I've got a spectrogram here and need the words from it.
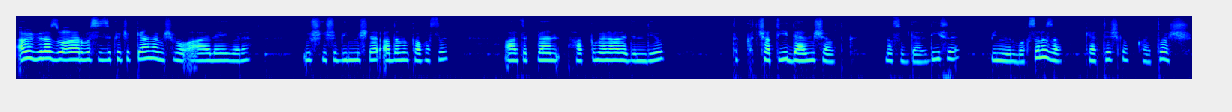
Abi biraz o araba sizi küçük gelmemiş mi o aileye göre? Üç kişi binmişler adamın kafası. Artık ben hakkımı helal edin diyor. Çatıyı delmiş artık. Nasıl deldiyse bilmiyorum baksanıza. Kerteşka kartoş.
